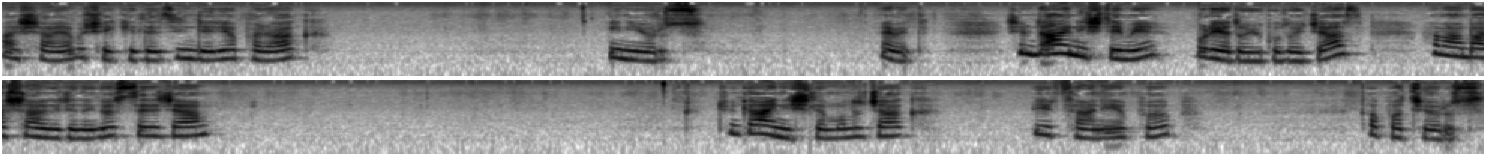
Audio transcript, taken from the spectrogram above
aşağıya bu şekilde zincir yaparak iniyoruz. Evet. Şimdi aynı işlemi buraya da uygulayacağız. Hemen başlangıcını göstereceğim. Çünkü aynı işlem olacak. Bir tane yapıp kapatıyoruz.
